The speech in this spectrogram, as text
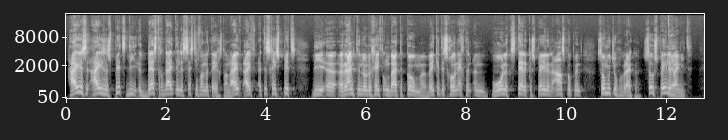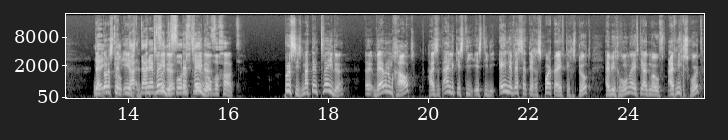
Hij is, hij is een spits die het beste gedijt in de 16 van de tegenstander. Hij, hij, het is geen spits die eh, ruimte nodig heeft om daar te komen. Weet je, het is gewoon echt een, een behoorlijk sterke speler, een aanspeelpunt. Zo moet je hem gebruiken. Zo spelen Ja. wij niet. Nee, dat is ten eerste. Daar, daar Ten hebben we het de vorige tweede- keer over gehad. Precies, maar ten tweede, eh, we hebben hem gehaald. Hij is, uiteindelijk is die, is die, die ene wedstrijd tegen Sparta heeft hij gespeeld. Heb je gewonnen, heeft hij uit mijn hoofd... Hij heeft niet gescoord.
